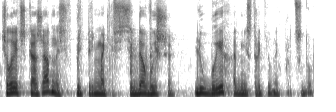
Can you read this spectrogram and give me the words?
Человеческая жадность в предпринимательстве всегда выше любых административных процедур.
